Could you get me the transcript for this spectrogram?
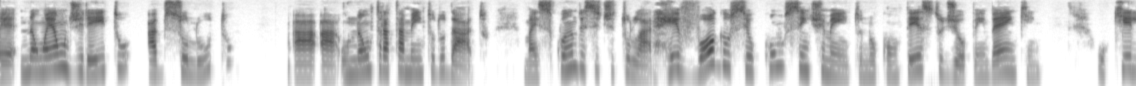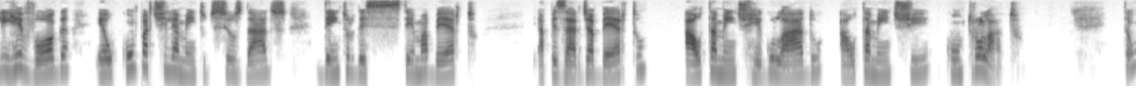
é, não é um direito absoluto a, a, o não tratamento do dado, mas quando esse titular revoga o seu consentimento no contexto de Open Banking, o que ele revoga é o compartilhamento de seus dados dentro desse sistema aberto, apesar de aberto, altamente regulado, altamente controlado. Então,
